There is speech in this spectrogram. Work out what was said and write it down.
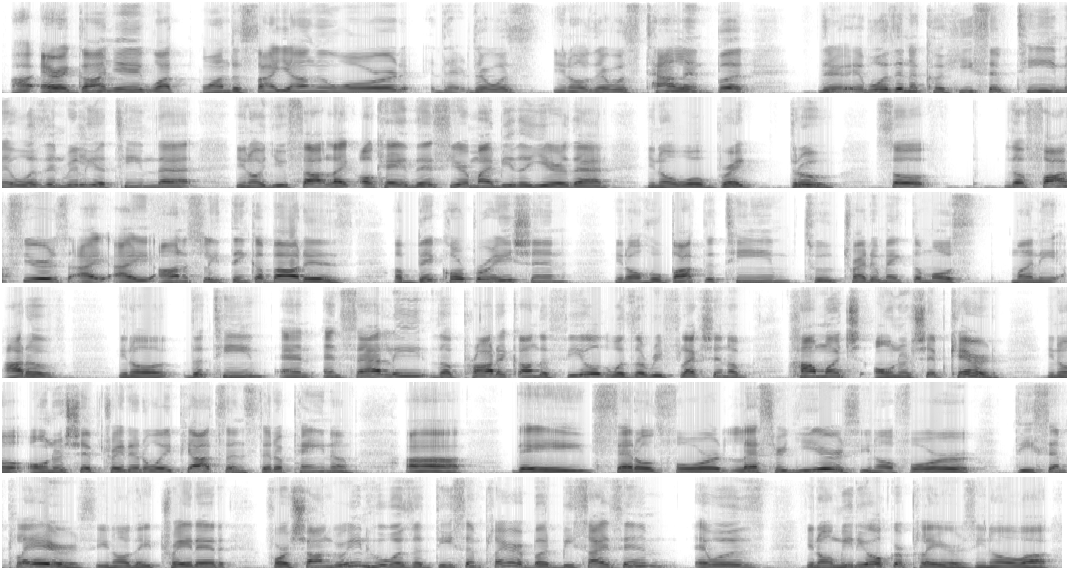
uh, Eric Gagne won the Cy Young Award. There, there was, you know, there was talent, but there it wasn't a cohesive team. It wasn't really a team that, you know, you felt like, okay, this year might be the year that, you know, we'll break through. So the Fox years, I, I honestly think about is a big corporation, you know, who bought the team to try to make the most money out of you know the team and and sadly the product on the field was a reflection of how much ownership cared. You know, ownership traded away Piazza instead of paying him. Uh, they settled for lesser years, you know, for decent players. You know, they traded for Shawn Green, who was a decent player, but besides him, it was, you know, mediocre players, you know, uh,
